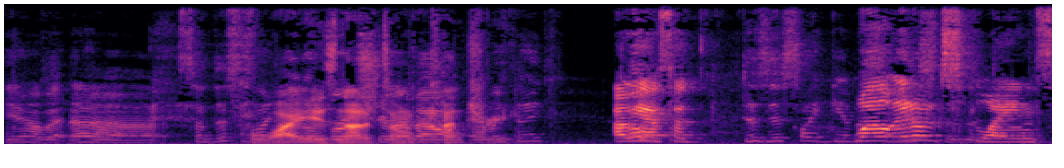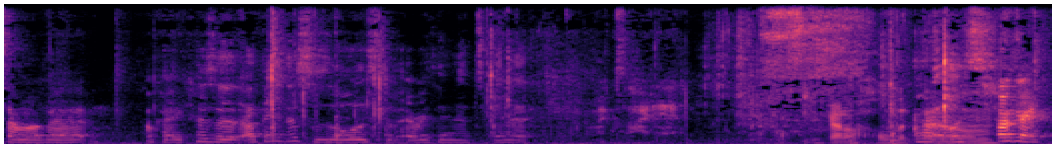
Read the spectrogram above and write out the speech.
Yeah, but uh, so this is Hawaii like a is not its brochure own about country. Everything. Oh, Oh. yeah, so, Does this like give? well, us a it'll list of the- explain some of it. Okay, because I think this is a list of everything that's in it. I'm excited. You gotta hold it down. let's- Okay,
